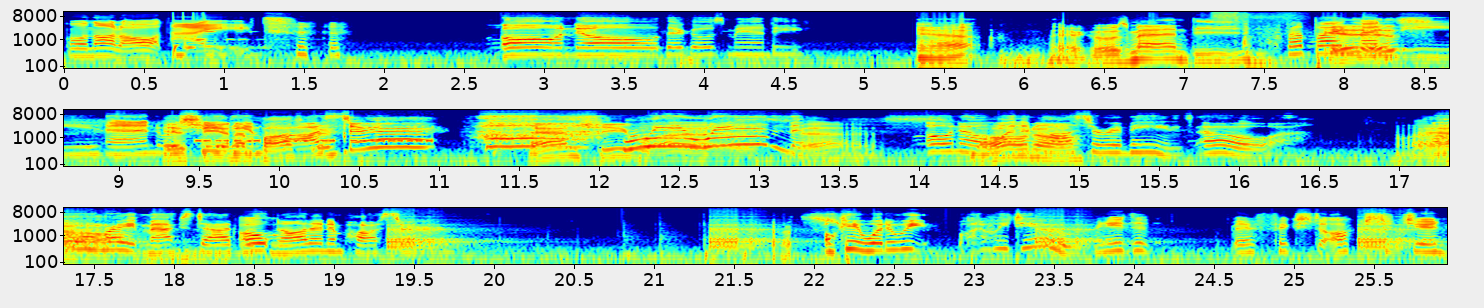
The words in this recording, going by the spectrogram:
well, not all night. Oh no, there goes Mandy. Yeah. There goes Mandy. bye bye, Yes. Mandy. And was Is she an the imposter? imposter? And she we was. win! Yes. Oh no, No, one no. imposter remains. Oh. Wow. Oh right, Mac's dad was Oh. not an imposter. That's Okay, what do we what do we do? We need to uh, fix the oxygen.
